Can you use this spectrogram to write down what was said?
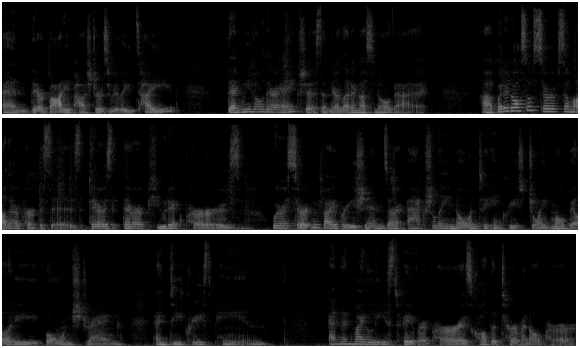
and their body posture is really tight, then we know they're anxious and they're letting us know that. Uh, but it also serves some other purposes. There's therapeutic purrs, mm -hmm where certain vibrations are actually known to increase joint mobility, bone strength, and decrease pain. And then my least favorite purr is called the terminal purr,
